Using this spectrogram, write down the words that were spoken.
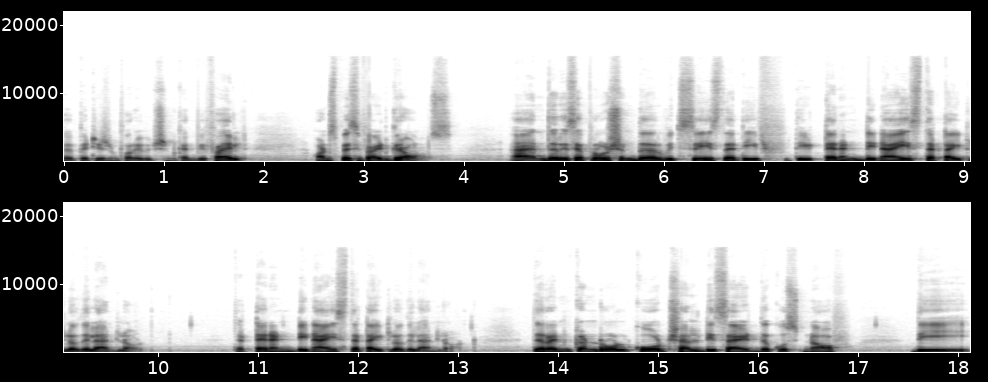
uh, petition for eviction can be filed on specified grounds. And there is a provision there which says that if the tenant denies the title of the landlord, the tenant denies the title of the landlord, the rent control court shall decide the question of the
